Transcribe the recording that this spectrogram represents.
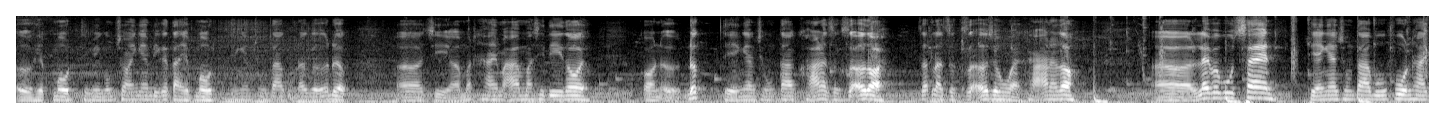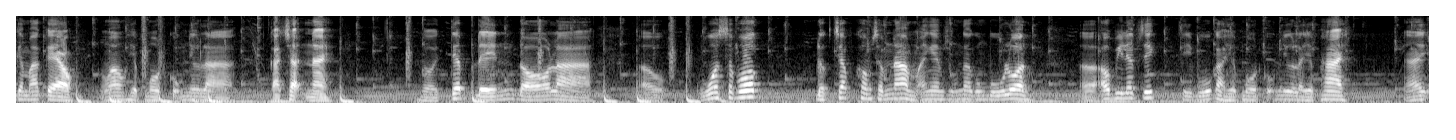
ở hiệp 1 thì mình cũng cho anh em đi cái tài hiệp 1 thì anh em chúng ta cũng đã gỡ được uh, chỉ uh, mất hai mã Man City thôi. Còn ở Đức thì anh em chúng ta khá là rực rỡ rồi, rất là rực rỡ chứ không phải khá nữa đâu. Uh, Leverkusen thì anh em chúng ta bú full hai cái mã kèo đúng không? Hiệp 1 cũng như là cả trận này. Rồi tiếp đến đó là uh, Wolfsburg được chấp 0.5 anh em chúng ta cũng bú luôn. Ờ, ở RB Leipzig thì bú cả hiệp 1 cũng như là hiệp 2 đấy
